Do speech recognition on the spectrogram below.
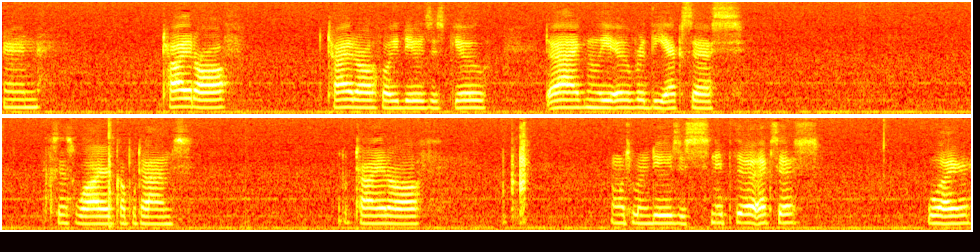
And tie it off. To tie it off, all you do is just go diagonally over the excess excess wire a couple times. It'll tie it off. And what you want to do is just snip the excess wire,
